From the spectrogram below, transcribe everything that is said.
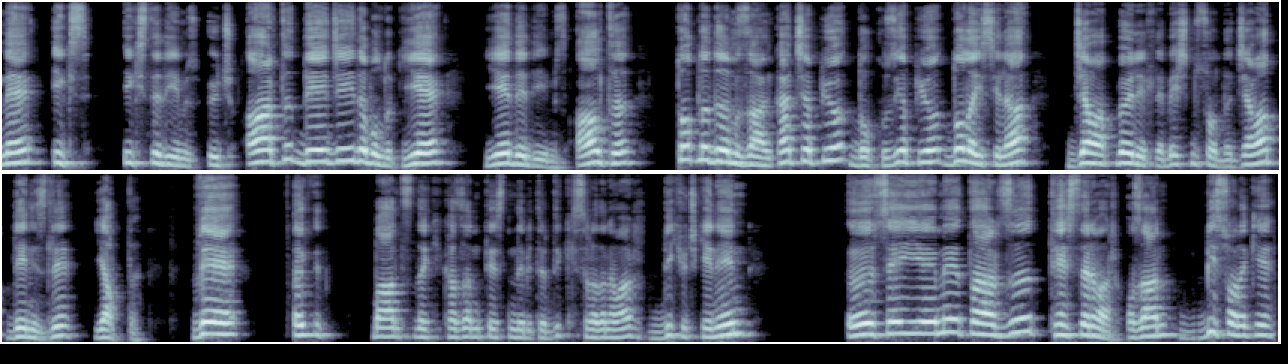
Ne? X. X dediğimiz 3 artı DC'yi de bulduk. Y. Y dediğimiz 6. Topladığımız zaman kaç yapıyor? 9 yapıyor. Dolayısıyla cevap böylelikle 5. soruda cevap Denizli yaptı. Ve Öklit bağıntısındaki kazanım testini de bitirdik. Sırada ne var? Dik üçgenin ÖSYM tarzı testleri var. O zaman bir sonraki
